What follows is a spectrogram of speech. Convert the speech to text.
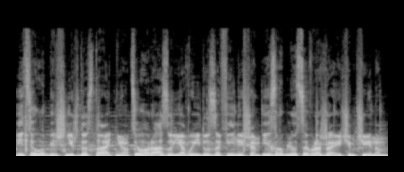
і цього більш ніж достатньо. Цього разу я вийду за фінішем і зроблю це вражаючим чином.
